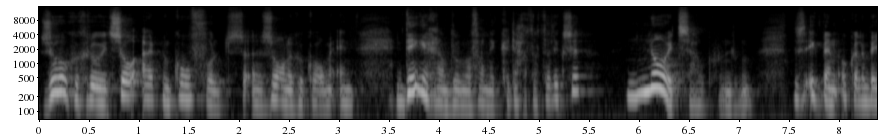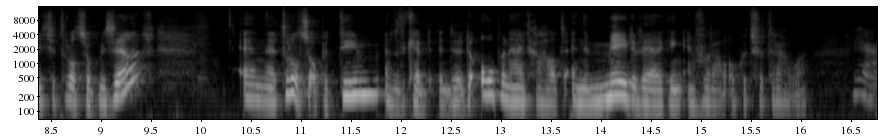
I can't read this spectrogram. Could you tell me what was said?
zo gegroeid, zo uit mijn comfortzone gekomen en dingen gaan doen waarvan ik gedacht had dat ik ze nooit zou kunnen doen. Dus ik ben ook wel een beetje trots op mezelf. En uh, trots op het team. En dat ik heb de, de openheid gehad en de medewerking en vooral ook het vertrouwen. Ja.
